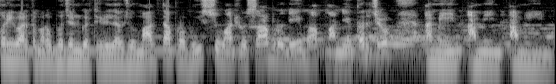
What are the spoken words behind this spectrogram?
ફરીવાર તમારું ભજન કરતી લાવજો માગતા પ્રભુ ઈસુ માટલો સાંભળો દેવ બાપ માન્ય કરજો. અમીન આમીન આમીન.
